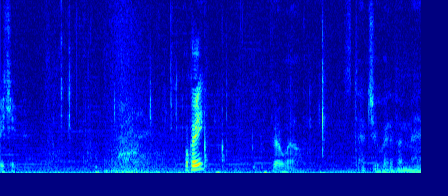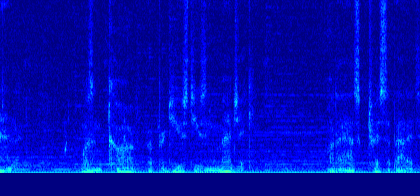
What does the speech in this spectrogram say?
Weet je. Oké. Okay. Farewell. Statuette of a man. Wasn't carved but produced using magic. Ought to ask Triss about it.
